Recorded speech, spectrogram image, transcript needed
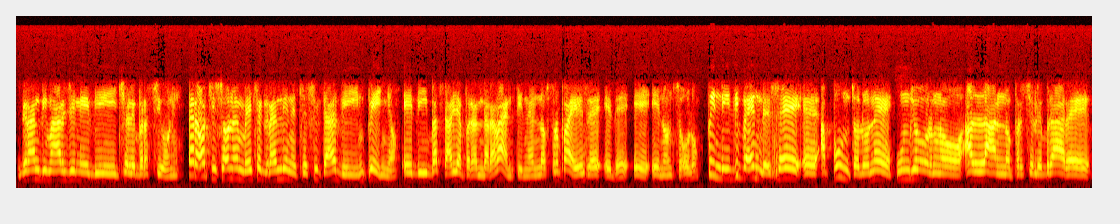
grandi margini di celebrazioni, però ci sono invece grandi necessità di impegno e di battaglia per andare avanti nel nostro paese ed e, e, non solo. Quindi dipende se eh, appunto non è un giorno all'anno per celebrare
